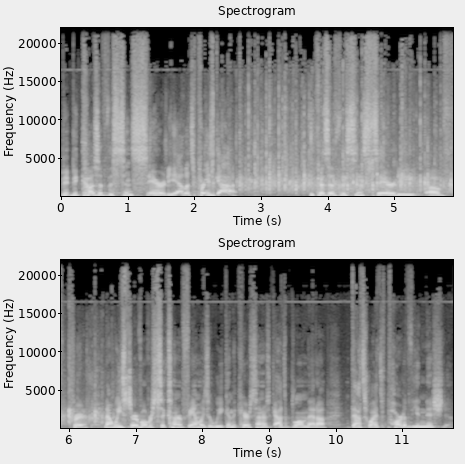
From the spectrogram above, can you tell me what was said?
Be, because of the sincerity. Yeah, let's praise God. Because of the sincerity of prayer. Now, we serve over 600 families a week in the care centers. God's blown that up. That's why it's part of the initiative.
